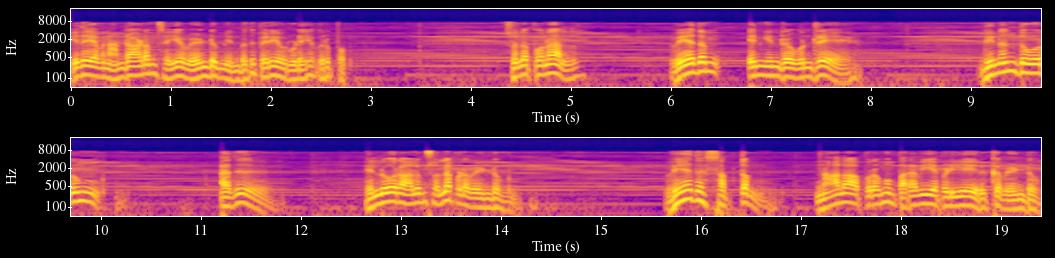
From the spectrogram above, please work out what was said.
இதை அவன் அன்றாடம் செய்ய வேண்டும் என்பது பெரியவருடைய விருப்பம். சொல்லப்போனால் வேதம் என்கின்ற ஒன்றே தினந்தோறும் அது எல்லோராலும் சொல்லப்பட வேண்டும். வேத சப்தம் நாலாபுறமும் பரவியபடியே இருக்க வேண்டும்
